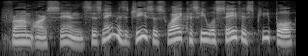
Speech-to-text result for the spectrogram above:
from our sins. His name is Jesus. Why? Because he will save his people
